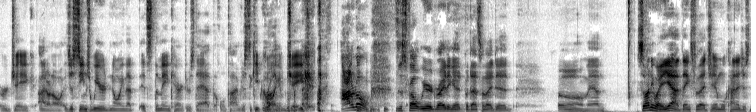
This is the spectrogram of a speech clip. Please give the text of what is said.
or Jake. I don't know. It just seems weird knowing that it's the main character's dad the whole time, just to keep calling Right, him Jake. I don't know. Just felt weird writing it, but that's what I did. Oh man. So anyway, yeah, thanks for that, Jim. We'll kind of just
